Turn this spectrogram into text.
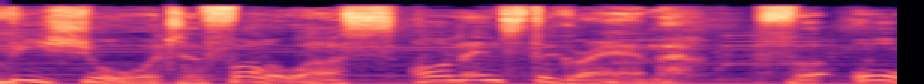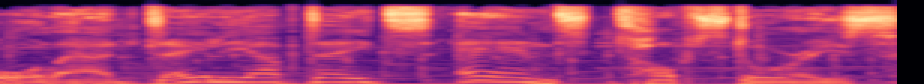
Be sure to follow us on Instagram for all our daily updates and top stories.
